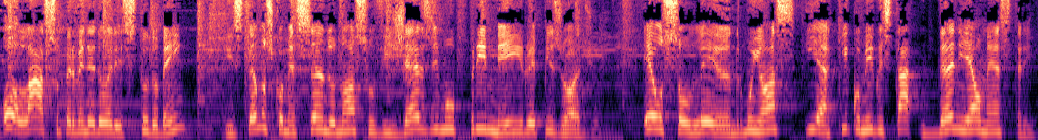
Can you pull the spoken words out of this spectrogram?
Olá, supervendedores, tudo bem? Estamos começando o nosso 21 primeiro episódio. Eu sou Leandro Munhoz e aqui comigo está Daniel Mestre.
